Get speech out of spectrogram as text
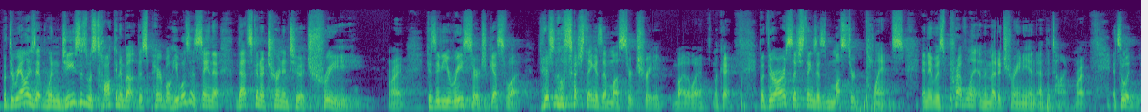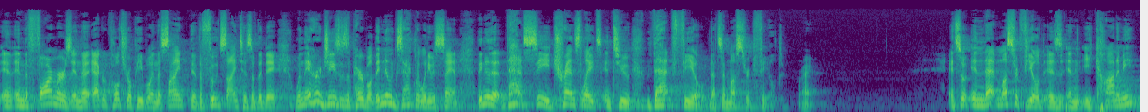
But the reality is that when Jesus was talking about this parable, he wasn't saying that that's going to turn into a tree right? Because if you research, guess what? There's no such thing as a mustard tree, by the way, okay? But there are such things as mustard plants, and it was prevalent in the Mediterranean at the time, right? And so, it, and, and, the farmers and the agricultural people and the, science, the food scientists of the day, when they heard Jesus' parable, they knew exactly what he was saying. They knew that that seed translates into that field. That's a mustard field, right? And so in that mustard field is an economy,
